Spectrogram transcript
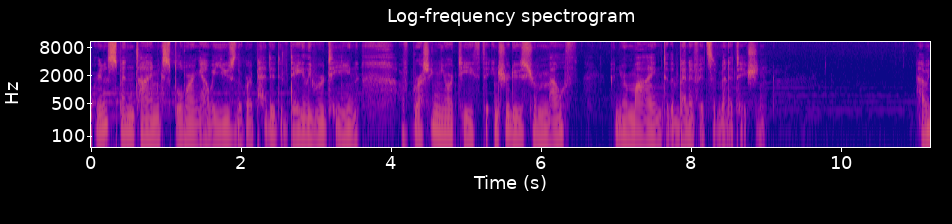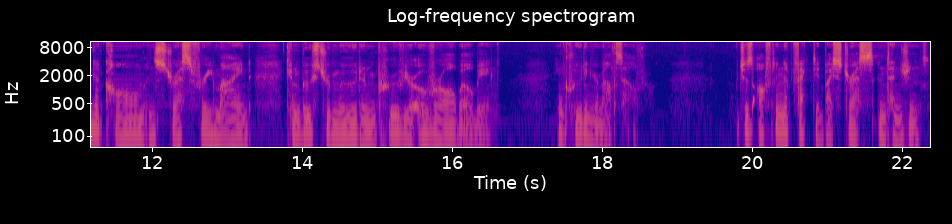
we're going to spend time exploring how we use the repetitive daily routine of brushing your teeth to introduce your mouth and your mind to the benefits of meditation. Having a calm and stress free mind can boost your mood and improve your overall well being, including your mouth's health, which is often affected by stress and tensions.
